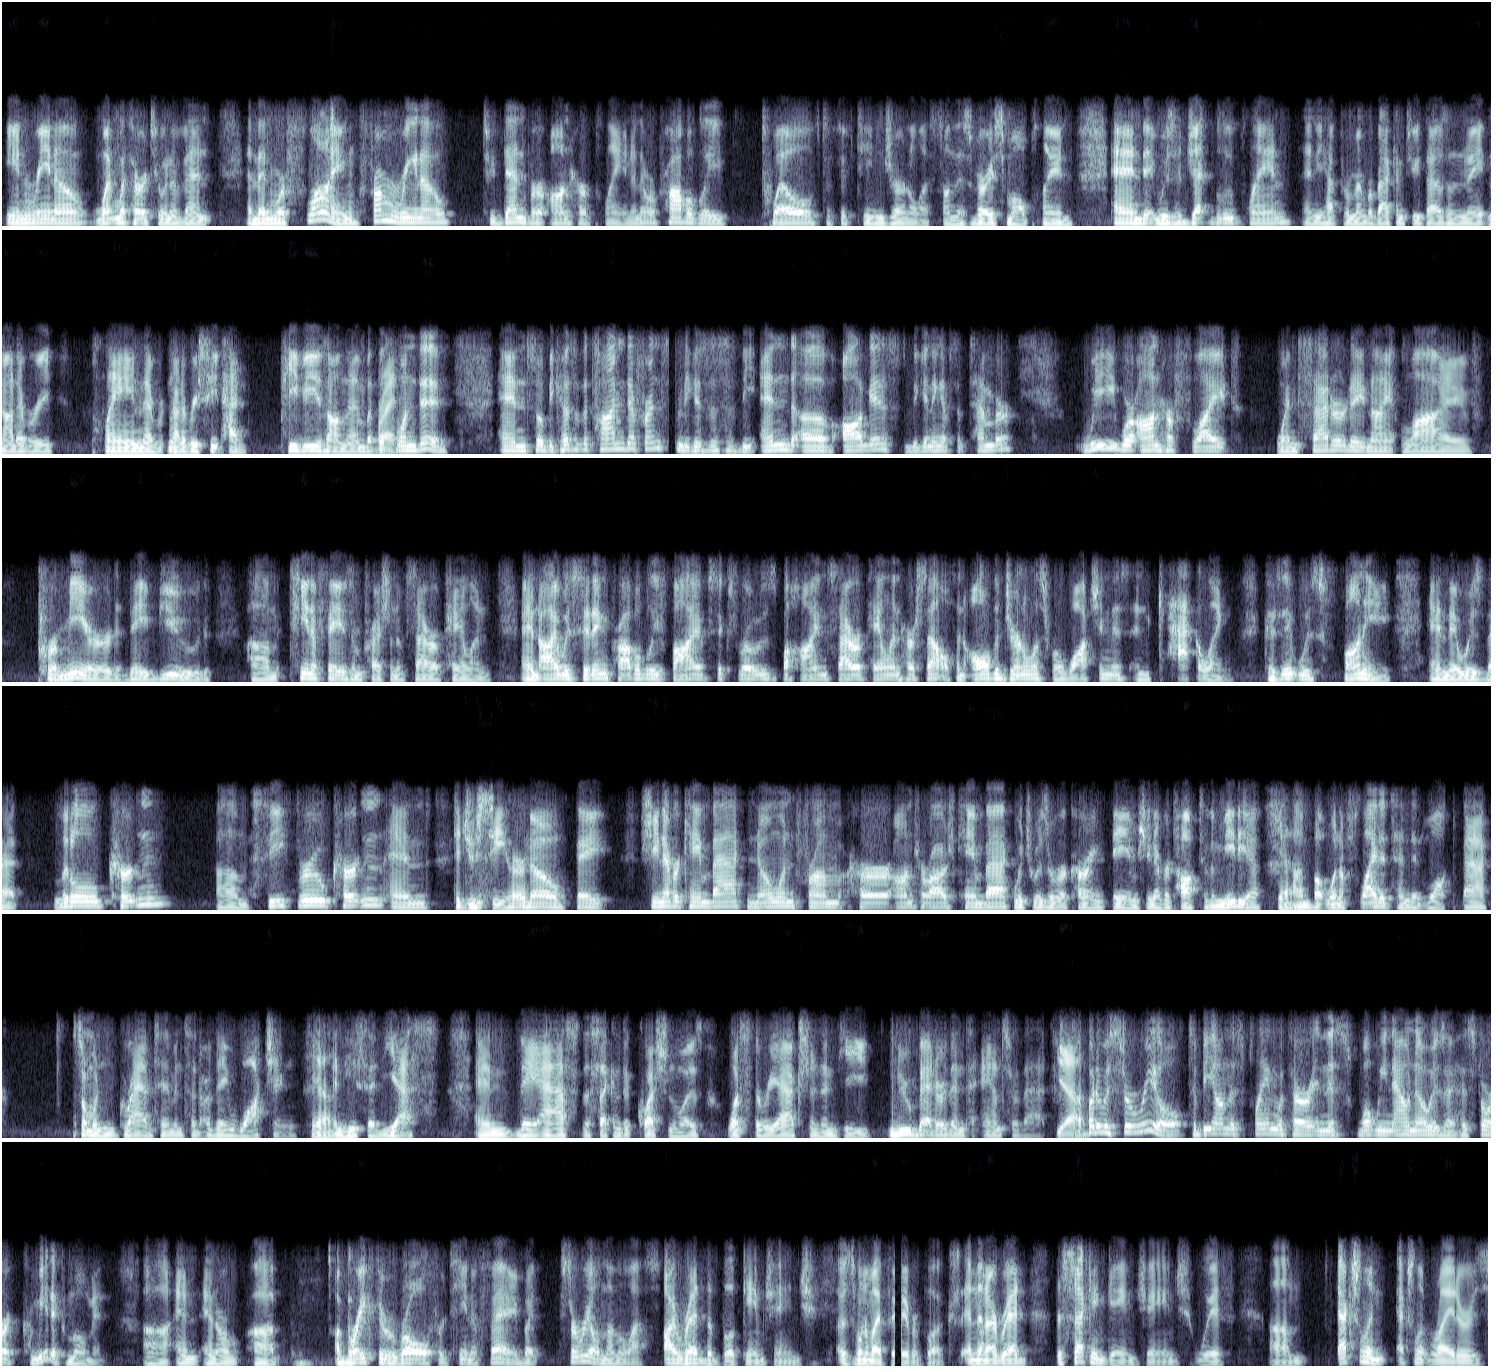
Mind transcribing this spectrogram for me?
in Reno, went with her to an event, and then we're flying from Reno to Denver on her plane. And there were probably 12 to 15 journalists on this very small plane. And it was a JetBlue plane. And you have to remember back in 2008, not every plane, not every seat had TVs on them, but this Right. one did. And so, because of the time difference, and because this is the end of August, beginning of September, we were on her flight when Saturday Night Live premiered, debuted um, Tina Fey's impression of Sarah Palin. And I was sitting probably five, six rows behind Sarah Palin herself. And all the journalists were watching this and cackling because it was funny. And there was that little curtain, um, see through curtain. And Did you see her? no, they. She never came back. No one from her entourage came back, which was a recurring theme. She never talked to the media. Yeah. Um, but when a flight attendant walked back, someone grabbed him and said, "Are they watching?" yeah. And he said, "Yes." And they asked. The second question was, "What's the reaction?" And he knew better than to answer that. Yeah. Uh, but it was surreal to be on this plane with her in this what we now know is a historic comedic moment uh, and and a uh, a breakthrough role for Tina Fey, but surreal nonetheless. I read the book Game Change. It was one of my favorite books, and then I read the second Game Change with um, excellent, excellent writers.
